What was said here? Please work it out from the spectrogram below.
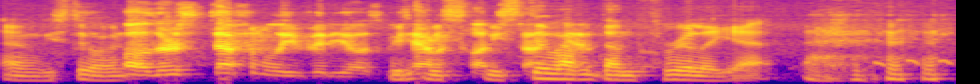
and we still haven't. Oh, there's definitely videos we, we, haven't we, touched we still haven't yet. done Thriller yet.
